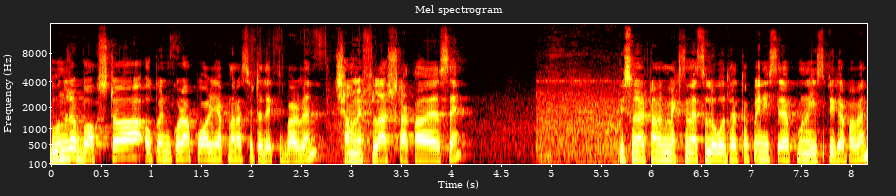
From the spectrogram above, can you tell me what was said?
তো বন্ধুরা বক্সটা ওপেন করার পরই আপনারা সেটা দেখতে পারবেন। সামনে ফ্ল্যাশ রাখা হয়েছে। পিছনে একটা ম্যাক্সিমাইসের লোগো থাকবে, নিচে কোনো স্পিকার পাবেন,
